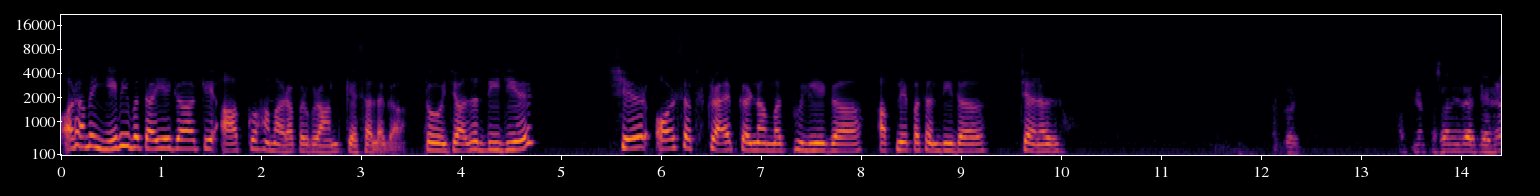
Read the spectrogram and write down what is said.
और हमें ये भी बताइएगा कि आपको हमारा प्रोग्राम कैसा लगा। तो इजाज़त दीजिए। शेयर और सब्सक्राइब करना मत भूलिएगा। अपने पसंदीदा चैनल। अपने पसंदीदा चैनल।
